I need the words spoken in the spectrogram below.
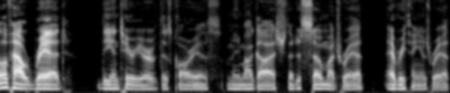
I love how red the interior of this car is. I mean, my gosh, that is so much red. Everything is red.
